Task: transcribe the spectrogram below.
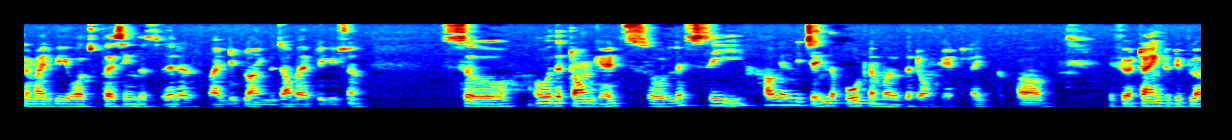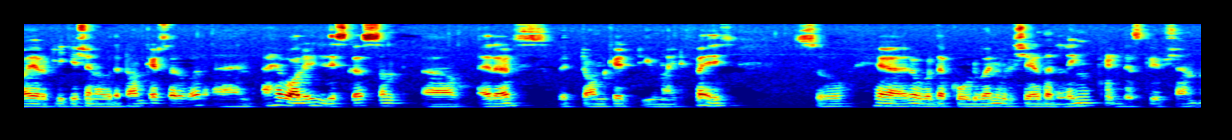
It might be also facing this error while deploying the Java application. So over the Tomcat, so let's see how can we change the port number of the Tomcat. Like um, if you are trying to deploy your application over the Tomcat server, and I have already discussed some uh, errors with Tomcat you might face so here over the code one we'll share the link in description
